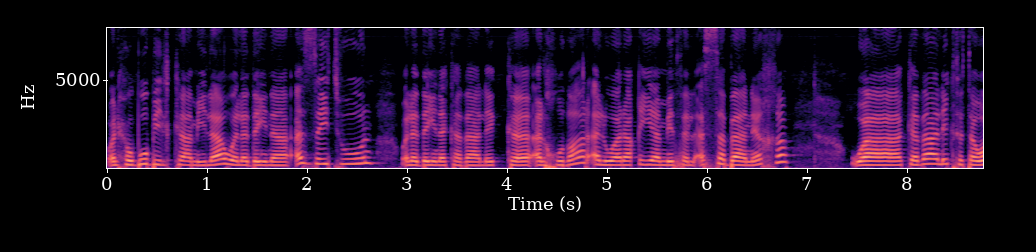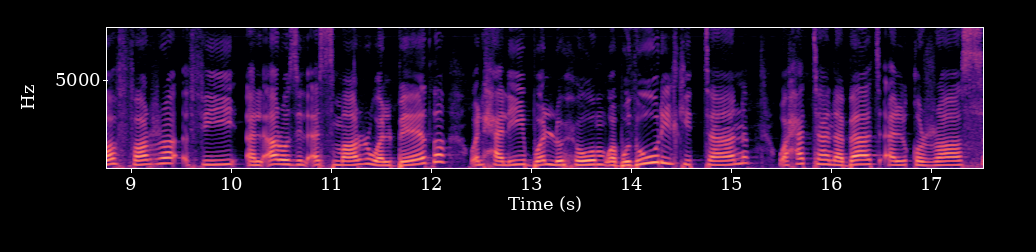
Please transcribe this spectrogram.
والحبوب الكاملة. ولدينا الزيتون ولدينا كذلك الخضار الورقية مثل السبانخ وكذلك تتوفر في الأرز الأسمر والبيض والحليب واللحوم وبذور الكتان وحتى نبات القراص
